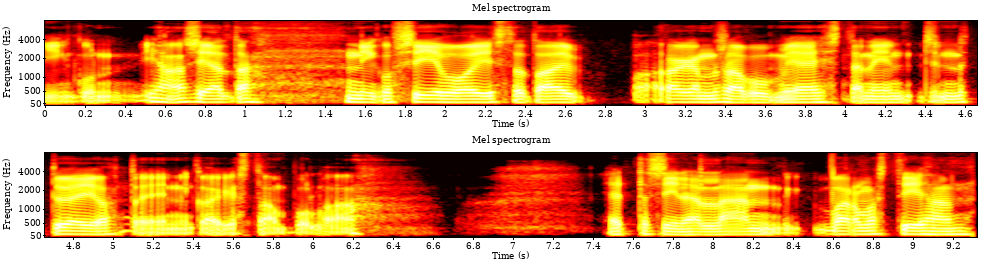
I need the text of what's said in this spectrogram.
niin kuin ihan sieltä niin kuin tai rakennusapumiehistä niin sinne työjohtajiin niin kaikesta on pulaa. Että sinällään varmasti ihan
